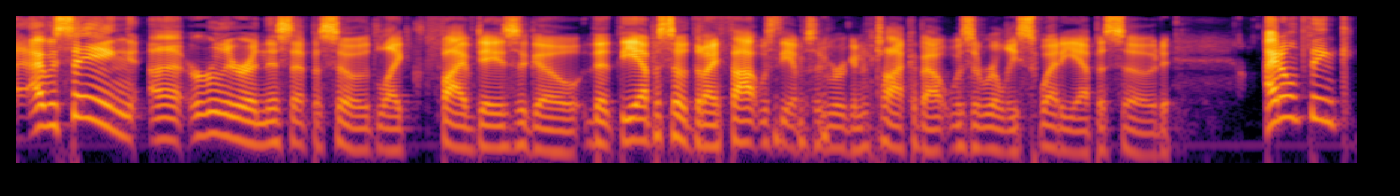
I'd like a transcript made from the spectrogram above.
I was saying uh, earlier in this episode, like five days ago, that the episode that I thought was the episode we were going to talk about was a really sweaty episode. I don't think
